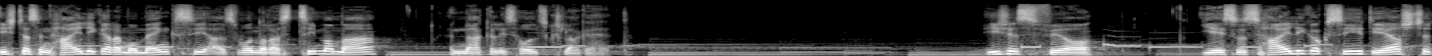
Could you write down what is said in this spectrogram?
ist das ein heiligerer Moment gewesen, als wo er als Zimmermann einen Nagel ins Holz geschlagen hat. Ist es für Jesus heiliger gewesen, die ersten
